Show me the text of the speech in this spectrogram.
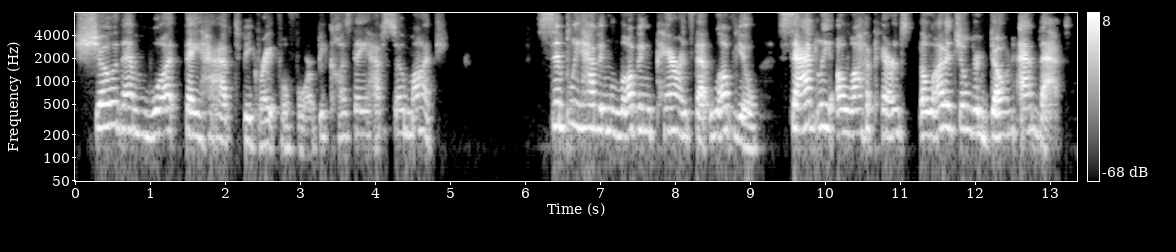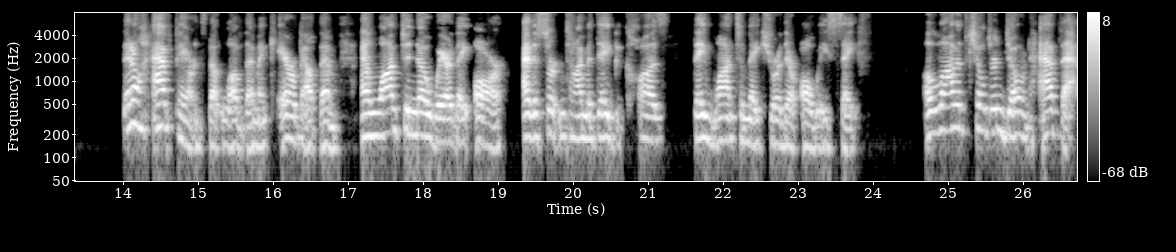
show them what they have to be grateful for because they have so much. Simply having loving parents that love you. Sadly, a lot of parents, a lot of children don't have that. They don't have parents that love them and care about them and want to know where they are at a certain time of day because they want to make sure they're always safe. A lot of children don't have that.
